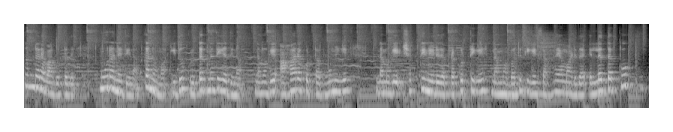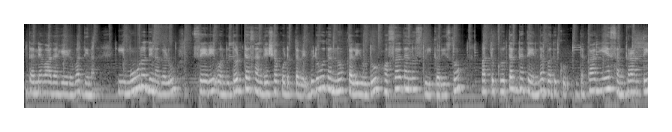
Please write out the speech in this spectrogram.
ಸುಂದರವಾಗುತ್ತದೆ. ಮೂರನೇ ದಿನ. ಕನುಮ, ಇದು ಕೃತಜ್ಞತೆಯ ದಿನ. ನಮಗೆ ಆಹಾರ ಕೊಟ್ಟ ಭೂಮಿಗೆ, ನಮಗೆ ಶಕ್ತಿ ನೀಡಿದ ಪ್ರಕೃತಿಗೆ, ನಮ್ಮ ಬದುಕಿಗೆ ಸಹಾಯ ಮಾಡಿದ ಎಲ್ಲದಕ್ಕೂ ಧನ್ಯವಾದ ಹೇಳುವ ದಿನ. ಈ ಮೂರು ದಿನಗಳು ಸೇರಿ ಒಂದು ದೊಡ್ಡ ಸಂದೇಶ ಕೊಡುತ್ತವೆ. ಬಿಡುವುದನ್ನು ಕಲಿಯುವುದು ಹೊಸದನ್ನು ಸ್ವೀಕರಿಸು ಮತ್ತು ಕೃತಜ್ಞತೆಯಿಂದ ಬದುಕು. ಇದಕ್ಕಾಗಿಯೇ ಸಂಕ್ರಾಂತಿ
